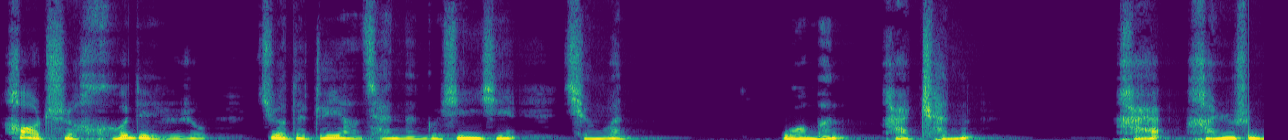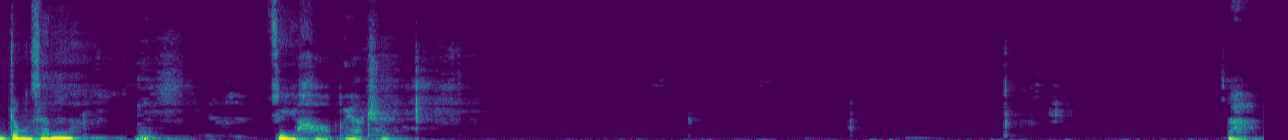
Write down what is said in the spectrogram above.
好吃活的鱼肉，觉得这样才能够新鲜。请问我们还成还恒顺众生吗？最好不要吃。啊，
